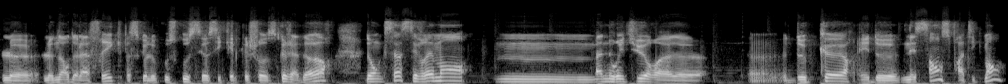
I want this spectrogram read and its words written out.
le, le nord de l'Afrique, parce que le couscous, c'est aussi quelque chose que j'adore. Donc ça, c'est vraiment hum, ma nourriture euh, de cœur et de naissance pratiquement.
